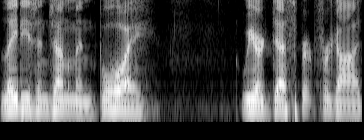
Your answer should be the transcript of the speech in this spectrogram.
Ladies and gentlemen, boy, we are desperate for God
